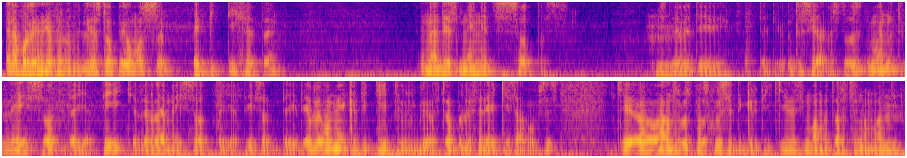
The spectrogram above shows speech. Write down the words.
Ένα πολύ ενδιαφέρον βιβλίο, στο οποίο όμως ε, επιτίθεται ενάντια στην έννοια της ισότητας. Πιστεύει ότι. τέτοιο. Ούτε ή άλλως. Το ζήτημα είναι ότι λέει ισότητα γιατί και δεν λέμε ισότητα γιατί, ισότητα γιατί. Έβλεπα μια κριτική του βιβλίου αυτού από ελευθεριακή άποψης και ο άνθρωπος που ασκούσε την κριτική, δεν θυμάμαι τώρα το όνομά του,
